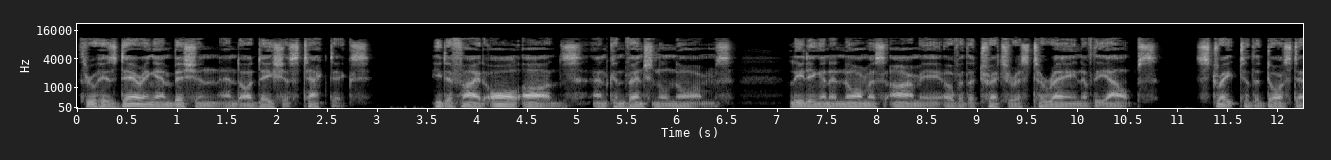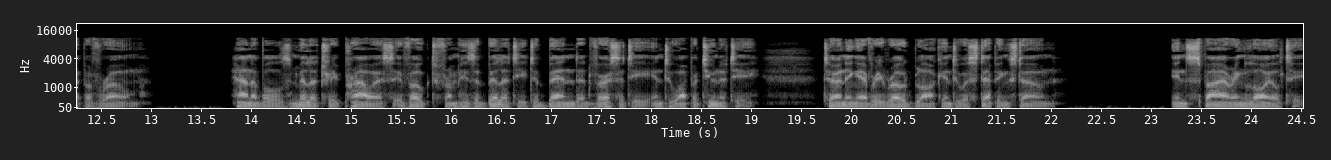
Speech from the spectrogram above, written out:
Through his daring ambition and audacious tactics, he defied all odds and conventional norms, leading an enormous army over the treacherous terrain of the Alps, straight to the doorstep of Rome. Hannibal's military prowess evoked from his ability to bend adversity into opportunity, turning every roadblock into a stepping stone. Inspiring loyalty,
